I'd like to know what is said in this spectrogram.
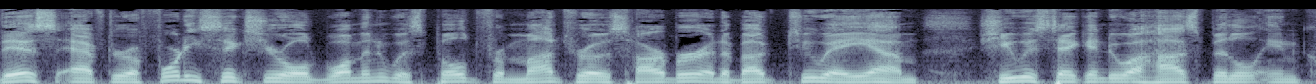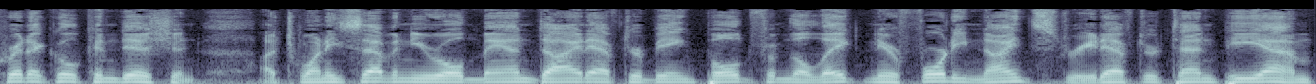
This after a 46 year old woman was pulled from Montrose Harbor at about 2 a.m. She was taken to a hospital in critical condition. A 27 year old man died after being pulled from the lake near 49th Street after 10 p.m.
